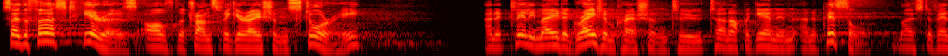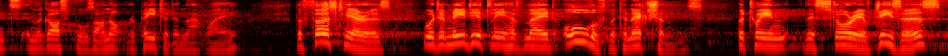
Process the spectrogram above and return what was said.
So, the first hearers of the Transfiguration story, and it clearly made a great impression to turn up again in an epistle. Most events in the Gospels are not repeated in that way. The first hearers would immediately have made all of the connections between this story of Jesus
